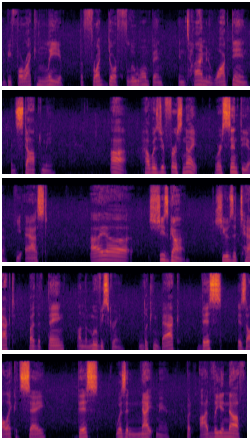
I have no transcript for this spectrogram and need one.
and before I can leave, the front door flew open in time and walked in and stopped me. Ah, how was your first night? Where's Cynthia? he asked. I, uh, she's gone. She was attacked by the thing on the movie screen. Looking back, this is all I could say. This was a nightmare, but oddly enough,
